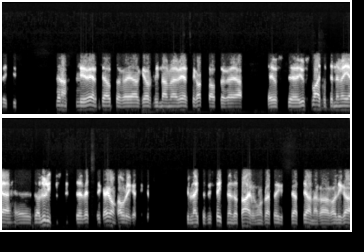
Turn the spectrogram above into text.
sõitis kenasti WRC autoga ja Georg Linnamäe WRC kaks autoga ja, ja just, just vahetult enne meie seda lülitust siis veetsid ka Egon Kauri, kes küll näitas vist seitsmendat aega, kui ma praegu õigesti peast tean, aga, aga oli ka,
